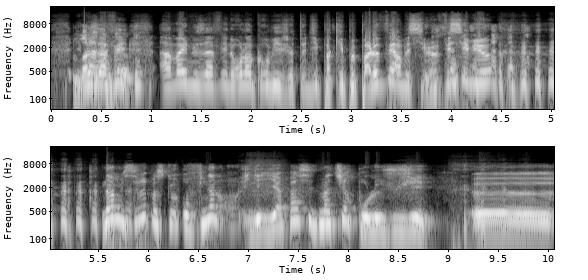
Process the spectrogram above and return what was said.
Il Voilà, nous a donc- fait, donc- Amaï nous a fait une Roland Courbis. Je te dis pas qu'il peut pas le faire, mais s'il le fait, c'est mieux. Non, mais c'est vrai parce qu'au final, il n'y a, pas assez de matière pour le juger. Euh,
